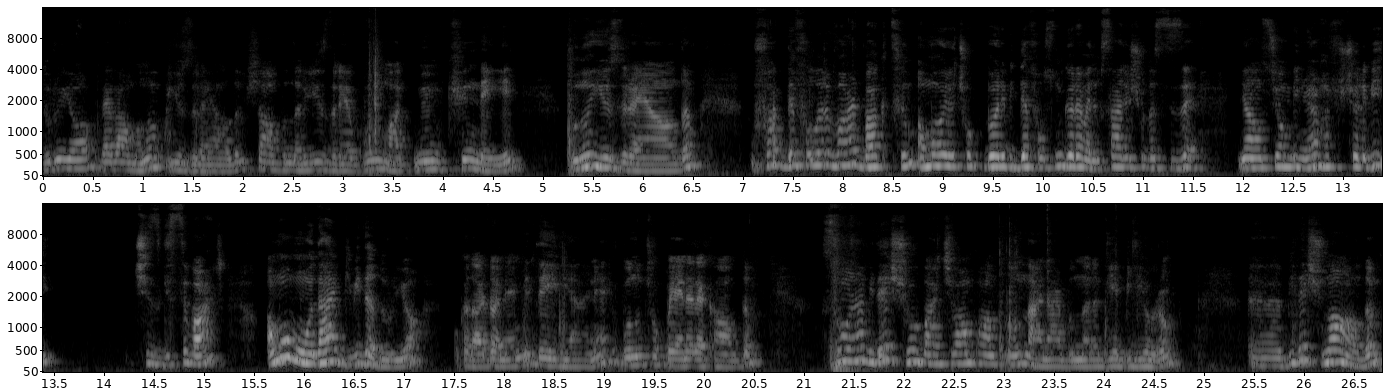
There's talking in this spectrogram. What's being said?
duruyor ve ben bunu 100 liraya aldım. Şu an bunları 100 liraya bulmak mümkün değil. Bunu 100 liraya aldım. Ufak defoları var baktım ama öyle çok böyle bir defosunu göremedim. Sadece şurada size yansıyor bilmiyorum. Hafif şöyle bir çizgisi var. Ama model gibi de duruyor. O kadar da önemli değil yani. Bunu çok beğenerek aldım. Sonra bir de şu bahçıvan pantolon derler bunlara diye biliyorum. Ee, bir de şunu aldım.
